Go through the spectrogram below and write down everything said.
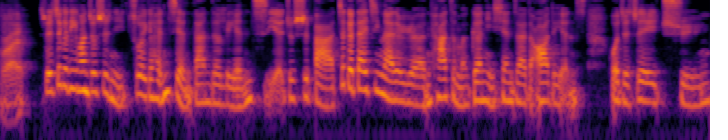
Right? 所以这个地方就是你做一个很简单的连接，就是把这个带进来的人，他怎么跟你现在的 audience 或者这一群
